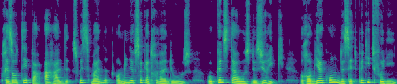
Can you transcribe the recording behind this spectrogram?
présentée par Harald Swissman en 1992 au Kunsthaus de Zurich, rend bien compte de cette petite folie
